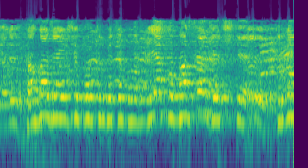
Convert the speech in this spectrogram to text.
geliyor. Taza Cengiz'i Köktürk'ün Çapalama. Yakup Marcel geçti. Turgay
